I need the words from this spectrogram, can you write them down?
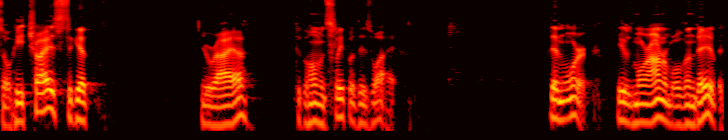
So he tries to get Uriah to go home and sleep with his wife. Didn't work. He was more honorable than David.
